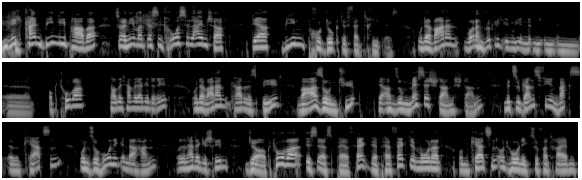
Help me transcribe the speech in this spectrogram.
nicht kein Bienenliebhaber, sondern jemand, dessen große Leidenschaft der Bienenproduktevertrieb ist. Und da war dann, wo dann wirklich irgendwie im, im, im, im äh, Oktober, glaube ich, haben wir da gedreht. Und da war dann gerade das Bild, war so ein Typ, der an so einem Messestand stand, mit so ganz vielen Wachs, also Kerzen und so Honig in der Hand. Und dann hat er geschrieben, der Oktober ist erst perfekt, der perfekte Monat, um Kerzen und Honig zu vertreiben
